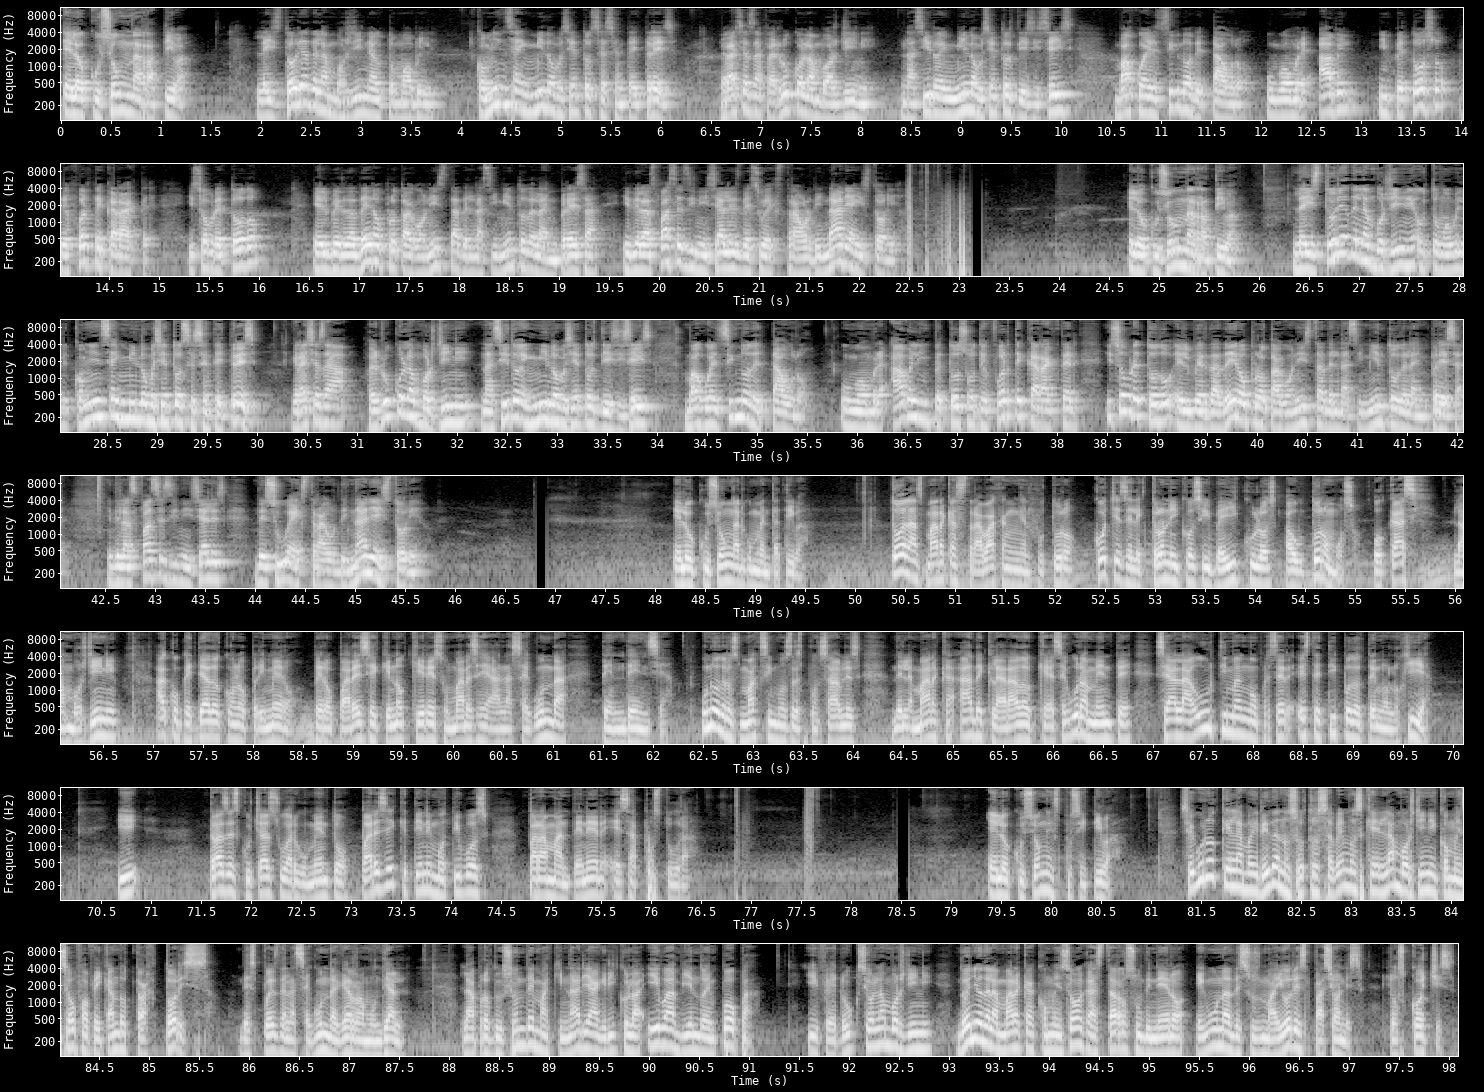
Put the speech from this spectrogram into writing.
Elocución narrativa. La historia del Lamborghini automóvil comienza en 1963, gracias a Ferrucco Lamborghini, nacido en 1916 bajo el signo de Tauro, un hombre hábil, impetuoso, de fuerte carácter y sobre todo el verdadero protagonista del nacimiento de la empresa y de las fases iniciales de su extraordinaria historia. Elocución narrativa. La historia del Lamborghini automóvil comienza en 1963, gracias a Ferrucco Lamborghini, nacido en 1916 bajo el signo de Tauro, un hombre hábil, impetuoso, de fuerte carácter y sobre todo el verdadero protagonista del nacimiento de la empresa y de las fases iniciales de su extraordinaria historia. Elocución argumentativa. Todas las marcas trabajan en el futuro coches electrónicos y vehículos autónomos, o casi. Lamborghini ha coqueteado con lo primero, pero parece que no quiere sumarse a la segunda tendencia. Uno de los máximos responsables de la marca ha declarado que seguramente sea la última en ofrecer este tipo de tecnología. Y, tras escuchar su argumento, parece que tiene motivos para mantener esa postura. Elocución expositiva. Seguro que la mayoría de nosotros sabemos que Lamborghini comenzó fabricando tractores después de la Segunda Guerra Mundial. La producción de maquinaria agrícola iba viendo en popa, y Ferruccio Lamborghini, dueño de la marca, comenzó a gastar su dinero en una de sus mayores pasiones, los coches.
